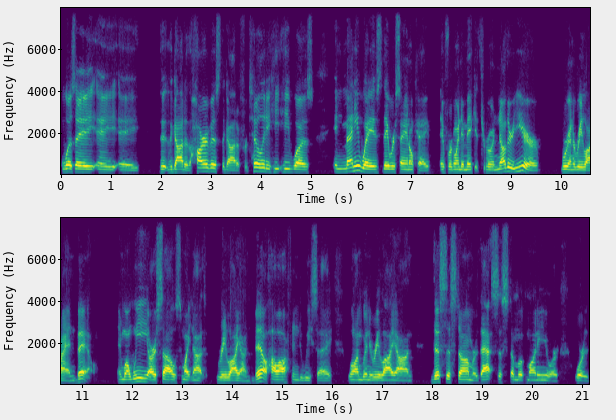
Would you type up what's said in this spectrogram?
was a a a the, the god of the harvest, the god of fertility. He he was in many ways they were saying, okay, if we're going to make it through another year, we're going to rely on Baal. And while we ourselves might not rely on Baal, how often do we say, well, I'm going to rely on this system or that system of money or or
